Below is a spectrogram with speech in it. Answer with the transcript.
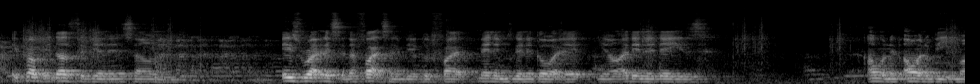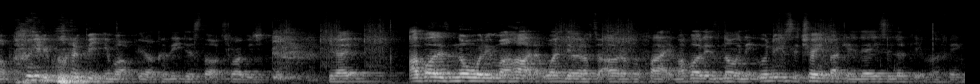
he probably does, to be honest. Um, he's right. Listen, the fight's gonna be a good fight. Me him's gonna go at it. You know, at the end of the day, is I want to, I want to beat him up. I really want to beat him up, you know, because he just talks rubbish. You know, I've always known in my heart that one day I'll have to out of a fight. I've always known it. When we used to train back in the day, I used to look at him I think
